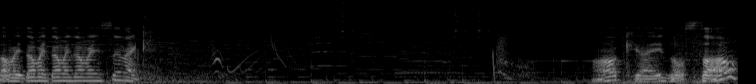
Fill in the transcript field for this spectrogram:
Dawaj, dawaj, dawaj, dawaj, synek. Okej, dostał.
